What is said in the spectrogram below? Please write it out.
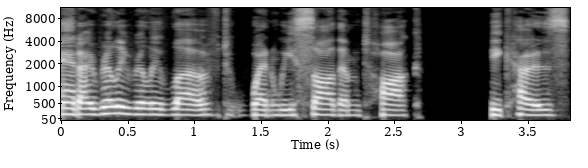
and i really really loved when we saw them talk because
